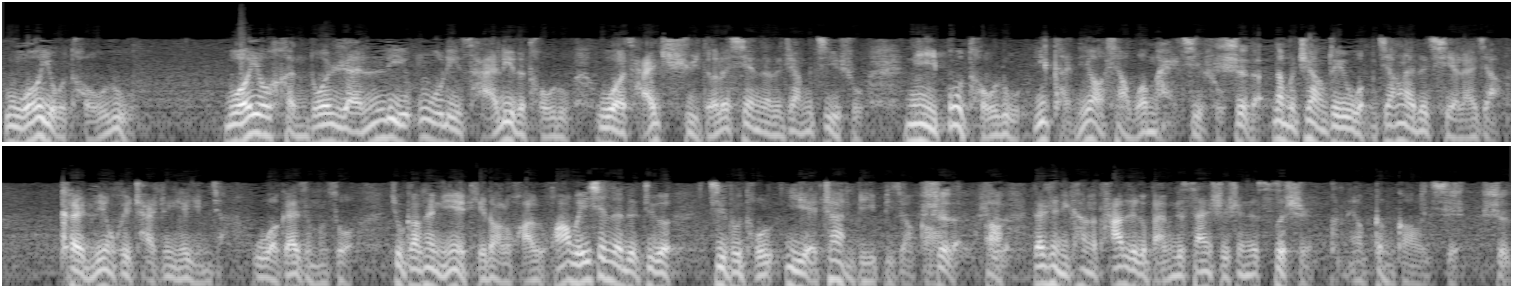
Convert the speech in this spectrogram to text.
我有投入，我有很多人力、物力、财力的投入，我才取得了现在的这样的技术。你不投入，你肯定要向我买技术。是的那么这样对于我们将来的企业来讲，肯定会产生一些影响。我该怎么做？就刚才您也提到了华为，华为现在的这个技术投入也占比比较高。是的是的啊，但是你看看它的这个百分之三十甚至四十，可能要更高一些。是的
